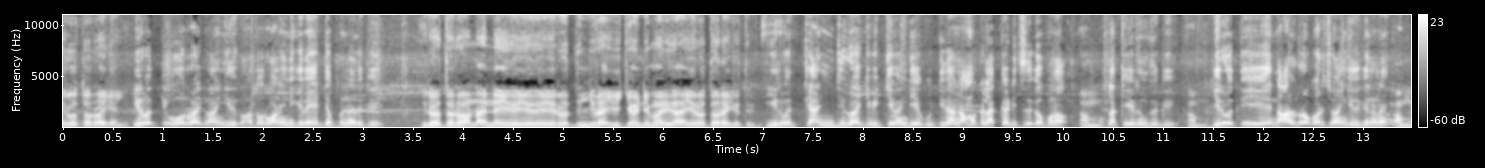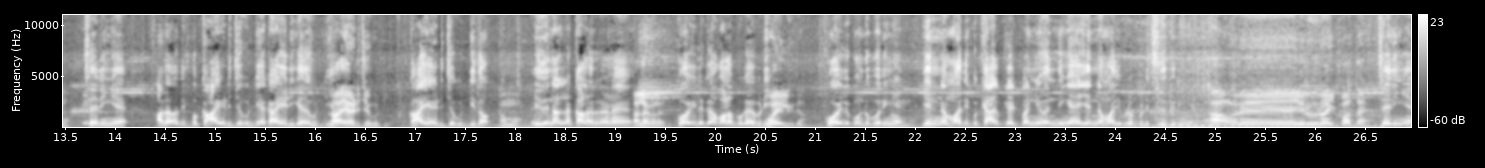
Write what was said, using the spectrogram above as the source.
இருபத்தொரு ரூபாய்க்கு வாங்கி இருபத்தி ஒரு ரூபாய்க்கு வாங்கியிருக்கோம். அது ஒரு ரூபா இன்னைக்கு ரேட் எப்படின்னு அதுக்கு இருபத்தொரு ரூபான்னா இது இருபத்தஞ்சு ரூபாய்க்கு விற்க வேண்டிய மாதிரி தான் இருபத்தோரு ரூபாய்க்கு விற்றுருக்கு இருபத்தி அஞ்சு ரூபாய்க்கு விற்க வேண்டிய குட்டி தான் நமக்கு லக் அடிச்சதுக்கு அப்புறம். இருந்துக்கு ஆமா. இருபத்தி நாலு ரூபா குறைச்சி வாங்கியிருக்கு ஆமாம் சரிங்க. அதாவது இப்போ காய் அடிச்ச குட்டியா காய் அடிக்காத குட்டியா? காய் அடிச்ச குட்டி. காய் அடிச்ச குட்டி தான். இது நல்ல கலர் தானே? நல்ல கலர் கோயிலுக்கா வளர்ப்புக்கா எப்படி? கோயிலுக்கு தான். கோயிலுக்கு கொண்டு போறீங்க. என்ன மதிப்பு கால்குலேட் பண்ணி வந்தீங்க? என்ன மதிப்புல பிடிச்சிருக்கிறீங்க? நான் ஒரு இருபது ரூபாய்க்கு பார்த்தேன். சரிங்க.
